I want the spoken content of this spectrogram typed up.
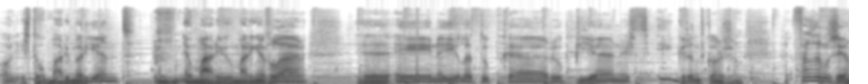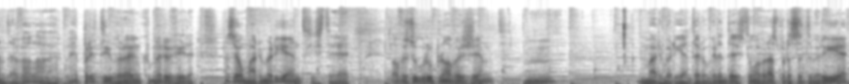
Olha, isto é o Mário Mariante, é o Mário Marinho Avelar. É na ele a tocar o piano, este é grande conjunto. Faz a legenda, vá lá, é preto e branco, maravilha. Mas é o Mário Mariante, isto é talvez o grupo Nova Gente. Hum? Mário Mariante era um grande êxito. Um abraço para Santa Maria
